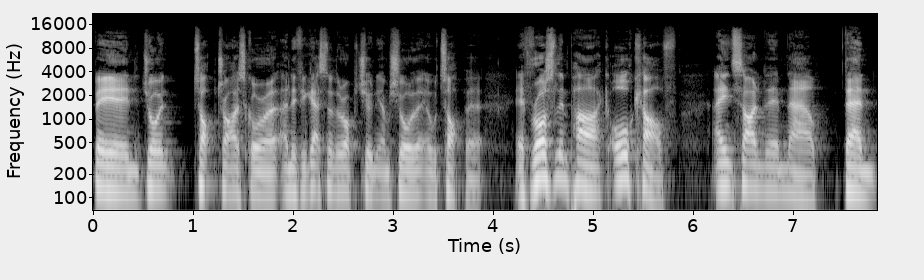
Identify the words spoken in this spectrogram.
being joint top try scorer, and if he gets another opportunity, I'm sure that he'll top it. If Rosslyn Park or Cov ain't signing him now, then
